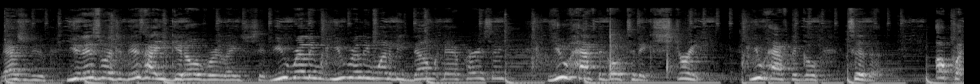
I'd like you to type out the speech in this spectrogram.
That's what you. You this is what you this is how you get over a relationship. You really you really want to be done with that person, you have to go to the extreme. You have to go to the upper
